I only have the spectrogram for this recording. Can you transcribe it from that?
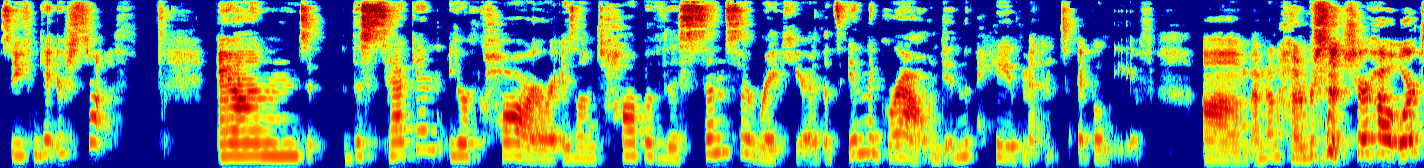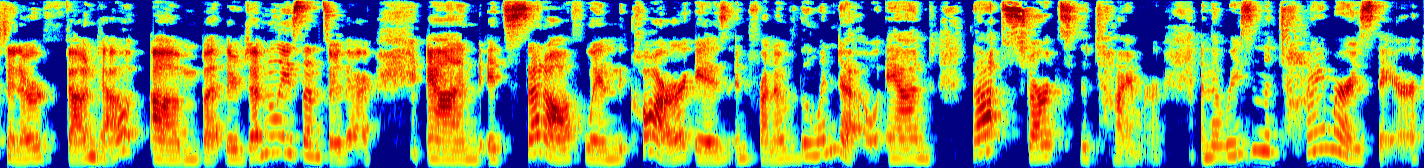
so you can get your stuff. And the second your car is on top of this sensor right here that's in the ground, in the pavement, I believe. Um, I'm not 100% sure how it works. I never found out, um, but there's definitely a sensor there. And it's set off when the car is in front of the window. And that starts the timer. And the reason the timer is there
